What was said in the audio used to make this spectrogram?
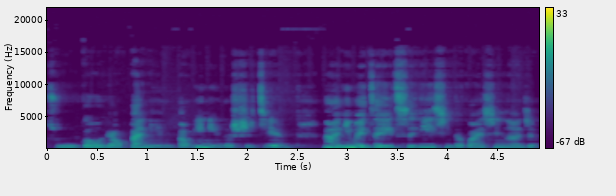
足够要半年到一年的时间。那因为这一次疫情的关系呢，这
